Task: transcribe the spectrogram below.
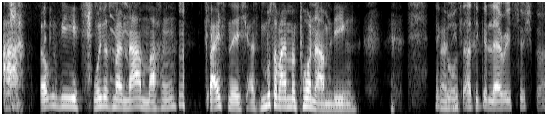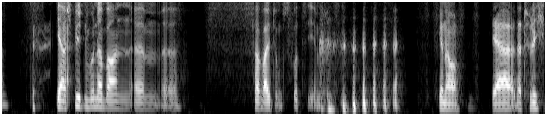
ah, irgendwie muss ich was mit meinem Namen machen. Ich weiß nicht, also muss aber meinem Vornamen liegen. Der großartige Larry Fishburne. Ja, spielt einen wunderbaren ähm, äh, Verwaltungsfuzzi im Prinzip. Genau. Der natürlich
